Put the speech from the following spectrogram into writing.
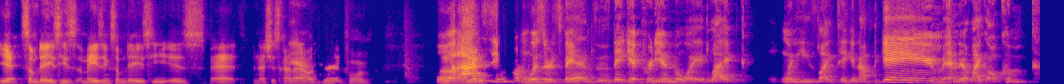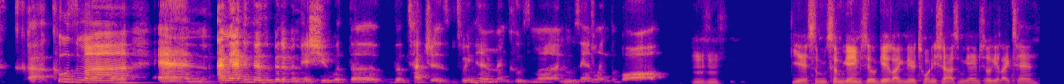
yeah, some days he's amazing, some days he is bad. And that's just kind of how Yeah. it's been for him. Well, what Uh, I've a- seen from Wizards fans is they get pretty annoyed, like when he's like taking out the game, and they're like, "Oh, come." uh, Kuzma," and I mean, I think there's a bit of an issue with the the touches between him and Kuzma and who's handling the ball. Mm-hmm. Yeah, some some games he'll get like near 20 shots, some games he'll get like 10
